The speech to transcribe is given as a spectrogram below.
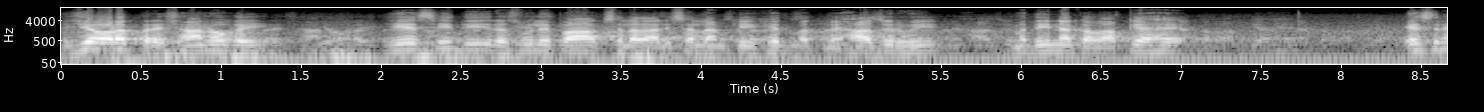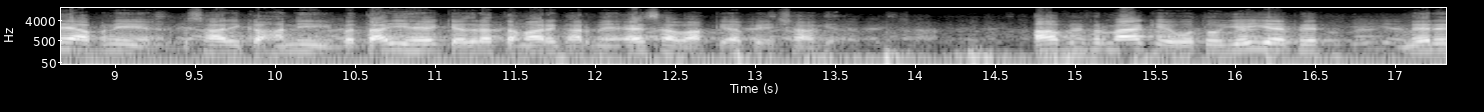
یہ عورت پریشان ہو گئی۔ یہ سیدھی رسول پاک صلی اللہ علیہ وسلم کی خدمت میں حاضر ہوئی۔ مدینہ کا واقعہ ہے۔ اس نے اپنی ساری کہانی بتائی ہے کہ حضرت ہمارے گھر میں ایسا واقعہ پیش آ گیا۔ آپ نے فرمایا کہ وہ تو یہی ہے پھر۔ میرے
